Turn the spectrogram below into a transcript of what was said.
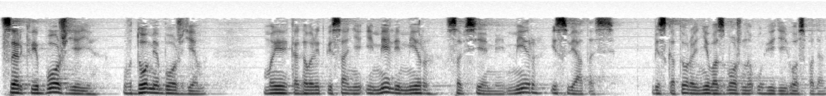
в Церкви Божьей, в Доме Божьем – мы, как говорит Писание, имели мир со всеми, мир и святость, без которой невозможно увидеть Господа.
